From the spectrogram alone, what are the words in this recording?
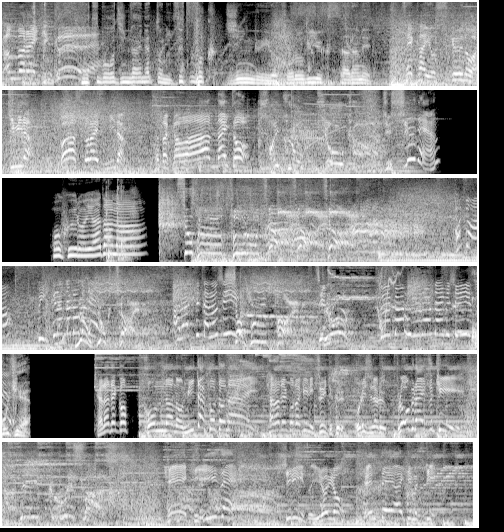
頑張れジンク熱望人雷ネットに接続。人類は滅びゆく定め。世界を救うのは君だ。バーストライズ2段。戦わないと。サイクロンジョーカー。10周年お風呂やだな。スーパープロタパパビックラ玉まで洗って楽しい。ムシャンプータイムスーパーフーロータイムシリーズ。Oh yeah. キャラデコこんなの見たことない。キャラデコだけについてくるオリジナルプログライズキー。ケーキいいぜ。シリーズいろいろ限定アイテム付き。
